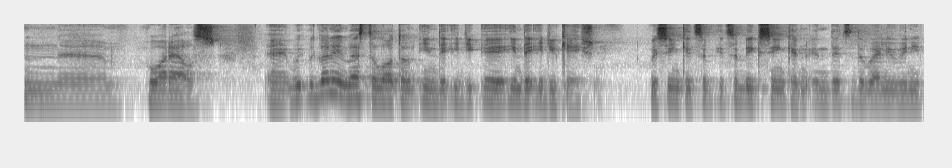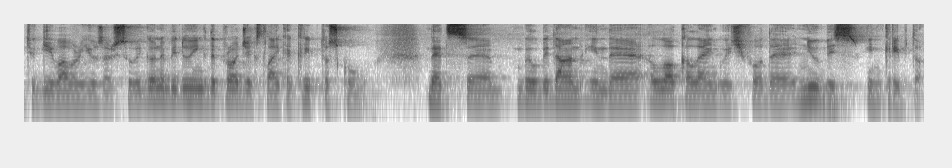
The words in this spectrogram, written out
Mm, um, what else? Uh, we, we're going to invest a lot on, in the uh, in the education. We think it's a it's a big thing and, and it's the value we need to give our users. So we're going to be doing the projects like a crypto school that's uh, will be done in the local language for the newbies in crypto.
